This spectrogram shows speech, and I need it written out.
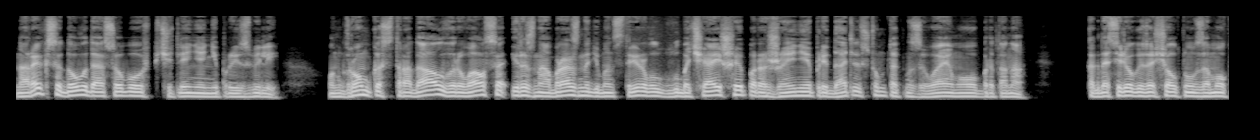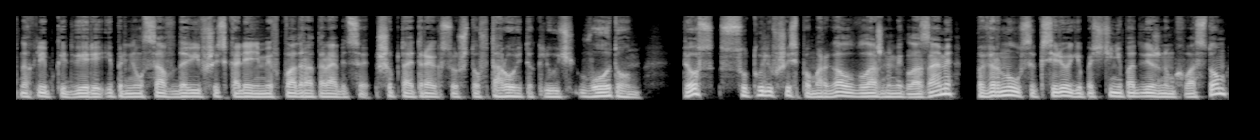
На Рекса доводы особого впечатления не произвели. Он громко страдал, вырывался и разнообразно демонстрировал глубочайшее поражение предательством так называемого братана. Когда Серега защелкнул замок на хлипкой двери и принялся, вдавившись коленями в квадрат рабицы, шептать Рексу, что второй-то ключ, вот он — Пес, сутулившись, поморгал влажными глазами, повернулся к Сереге почти неподвижным хвостом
